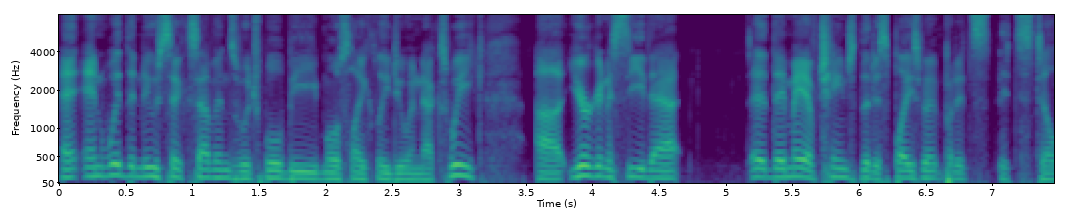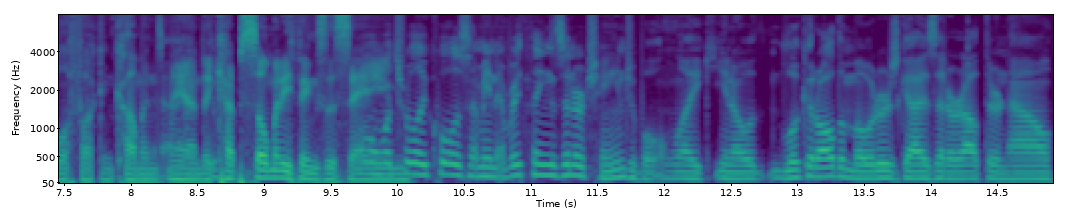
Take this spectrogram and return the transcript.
and, and with the new six sevens, which we'll be most likely doing next week, uh, you're going to see that. uh, They may have changed the displacement, but it's it's still a fucking Cummins, man. They kept so many things the same. Well, what's really cool is, I mean, everything's interchangeable. Like, you know, look at all the motors guys that are out there now:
